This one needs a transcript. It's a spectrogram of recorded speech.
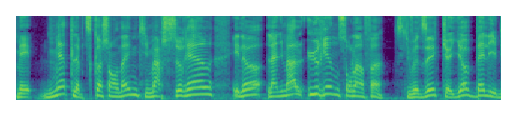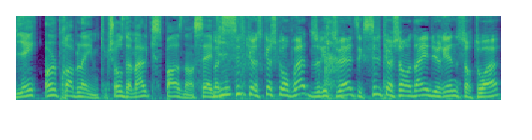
mais mettre le petit cochon d'Inde qui marche sur elle. Et là, l'animal urine sur l'enfant, ce qui veut dire qu'il y a bel et bien un problème, quelque chose de mal qui se passe dans sa Donc, vie. si le, ce que je comprends du rituel, c'est que si le cochon d'Inde urine sur toi,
